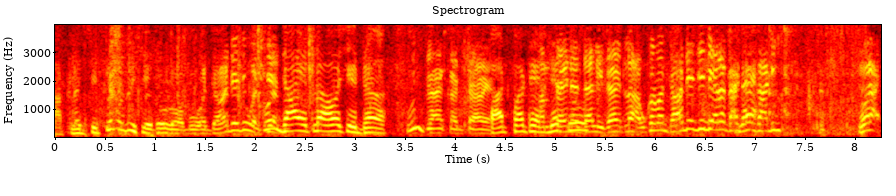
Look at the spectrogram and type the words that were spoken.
આટલે કેટલું બધું શેઠો લોબો હોય. જવા દેજો વચ્ચે. કોણ જાય એટલે આવે શેઠ કોણ જાય કરતા? ફાટ થઈને ચાલી જાય એટલે આવું કરવા જવા દેજે ત્યારે ગાડી. ગાડી જોરાય.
